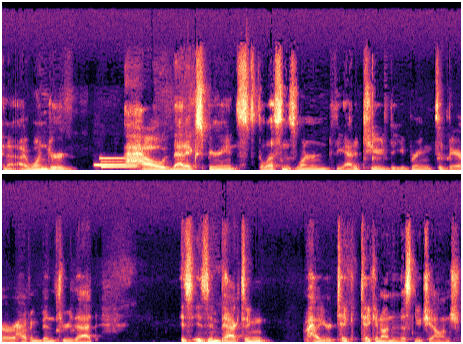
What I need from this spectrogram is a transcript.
And I wondered how that experience, the lessons learned, the attitude that you bring to bear, having been through that, is, is impacting how you're take, taking on this new challenge.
